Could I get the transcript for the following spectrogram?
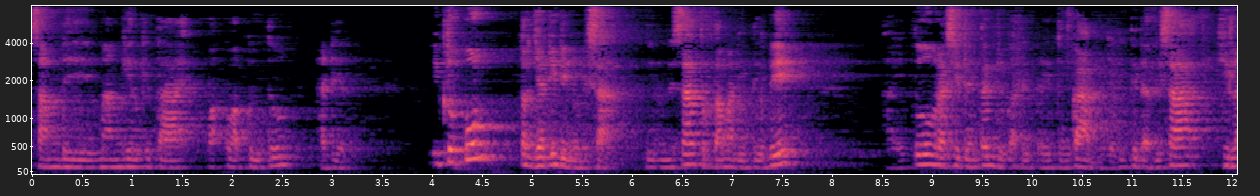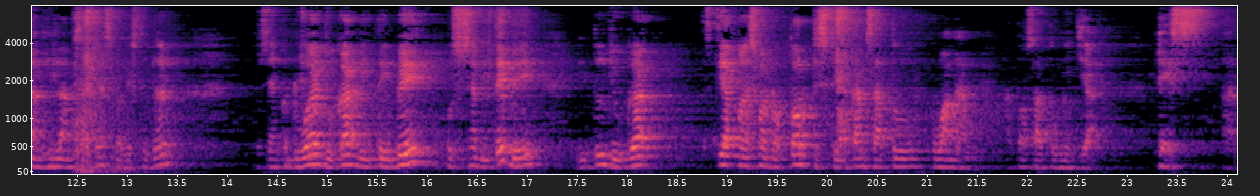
sambil manggil kita waktu-waktu itu hadir. Itu pun terjadi di Indonesia. Di Indonesia terutama di ITB nah itu resident time juga diperhitungkan. Jadi tidak bisa hilang-hilang saja sebagai student. Terus yang kedua juga di ITB, khususnya di ITB itu juga setiap mahasiswa doktor disediakan satu ruangan atau satu meja desk. Nah,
